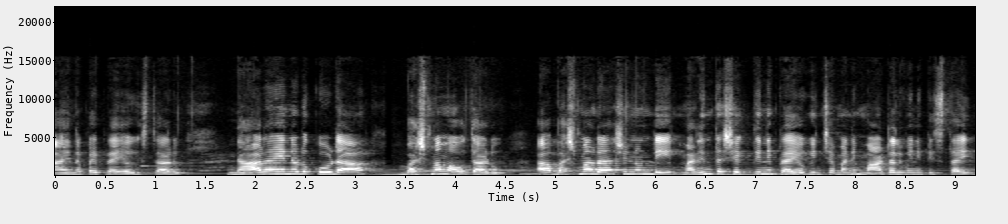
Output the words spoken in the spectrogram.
ఆయనపై ప్రయోగిస్తాడు. నారాయణుడు కూడా భస్మం అవుతాడు ఆ భస్మ రాశి నుండి మరింత శక్తిని ప్రయోగించమని మాటలు వినిపిస్తాయి.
